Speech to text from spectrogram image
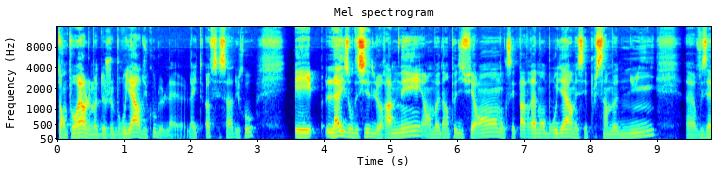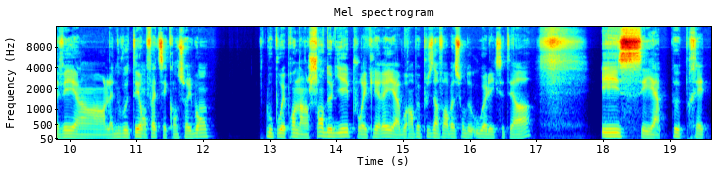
temporaire, le mode de jeu brouillard, du coup, le light off, c'est ça, du coup. Et là, ils ont décidé de le ramener en mode un peu différent, donc c'est pas vraiment brouillard, mais c'est plus un mode nuit. Euh, vous avez la nouveauté, en fait, c'est qu'en survivant, vous pouvez prendre un chandelier pour éclairer et avoir un peu plus d'informations de où aller, etc. Et c'est à peu près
